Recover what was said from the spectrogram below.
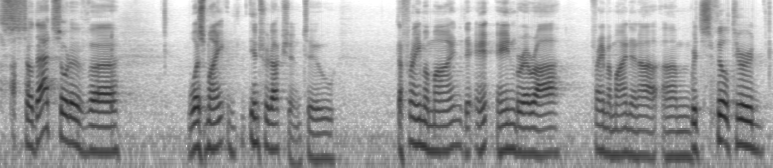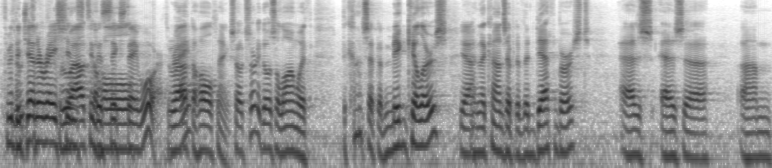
So that sort of uh, was my introduction to the frame of mind, the ein brera frame of mind, and uh, um, Which filtered through the generations to the, whole- Six Day War, throughout right? the whole thing. So it sort of goes along with the concept of MiG killers Yeah. and the concept of the death burst as as uh, um,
